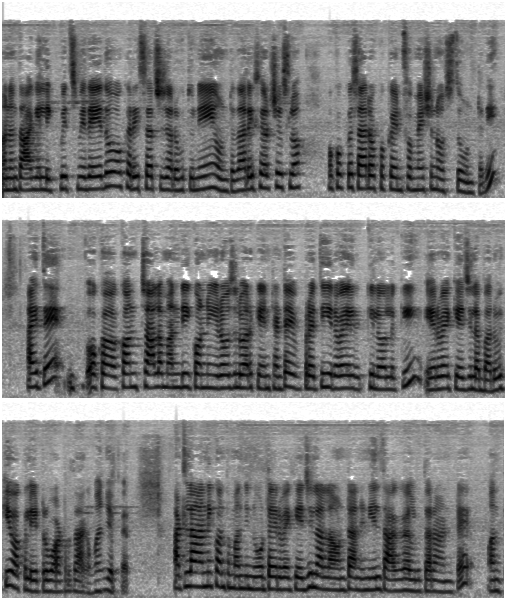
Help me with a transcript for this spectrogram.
మనం తాగే లిక్విడ్స్ మీద ఏదో ఒక రీసెర్చ్ జరుగుతూనే ఉంటుంది. ఆ రీసెర్చెస్లో ఒక్కొక్కసారి ఒక్కొక్క ఇన్ఫర్మేషన్ వస్తూ ఉంటుంది. అయితే ఒక కొన్ చాలామంది కొన్ని రోజుల వరకు ఏంటంటే ప్రతి ఇరవై కిలోలకి ఇరవై కేజీల బరువుకి ఒక లీటర్ వాటర్ తాగమని చెప్పారు. అట్లా అని కొంతమంది నూట ఇరవై కేజీలు అలా ఉంటే అన్ని నీళ్ళు తాగగలుగుతారా అంటే అంత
